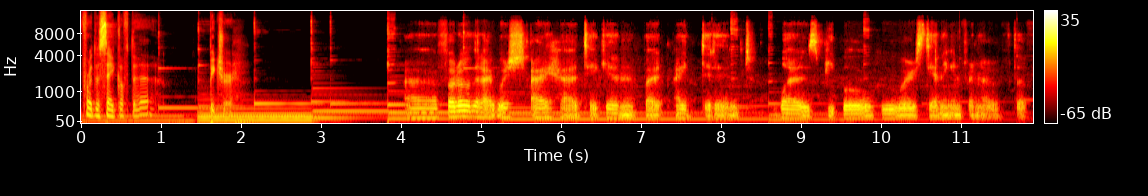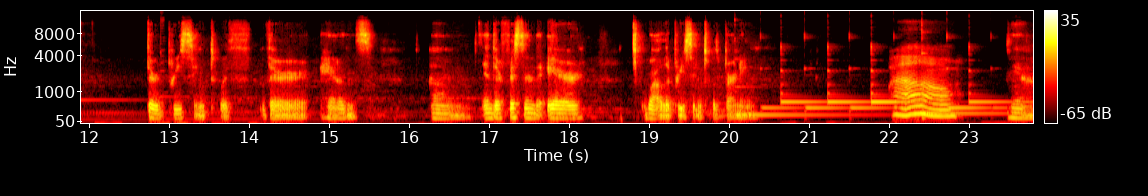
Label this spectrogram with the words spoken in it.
for the sake of the picture. A photo that I wish I had taken, but I didn't, was people who were standing in front of the third precinct with their hands um, and their fists in the air while the precinct was burning. Wow. Yeah.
